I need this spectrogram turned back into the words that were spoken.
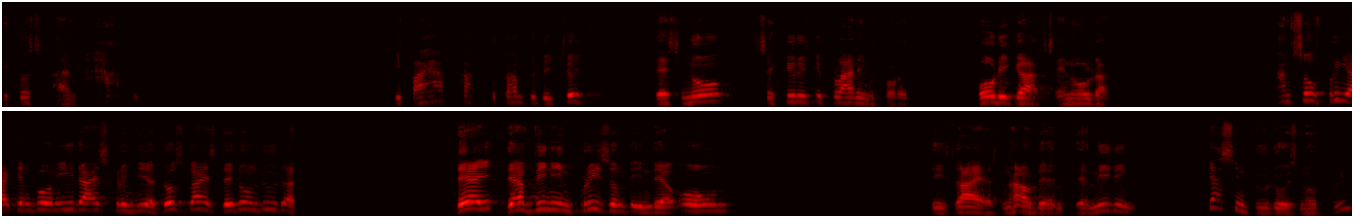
because I'm happy. If I have to come to the church, there's no security planning for it, bodyguards and all that. I'm so free, I can go and eat ice cream here. Those guys, they don't do that. They, they have been imprisoned in their own desires. Now they're, they're leading. Justin Trudeau is not free.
